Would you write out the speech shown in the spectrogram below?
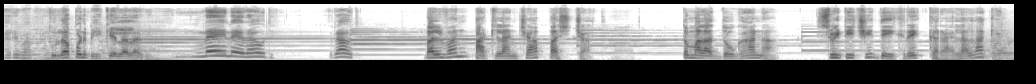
अरे बाप तुला पण भिकेला लावीन. नाही नाही राहू दे राहू दे. बलवंत पाटलांच्या पश्चात तुम्हाला दोघांना स्वीटीची देखरेख करायला लागेल.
